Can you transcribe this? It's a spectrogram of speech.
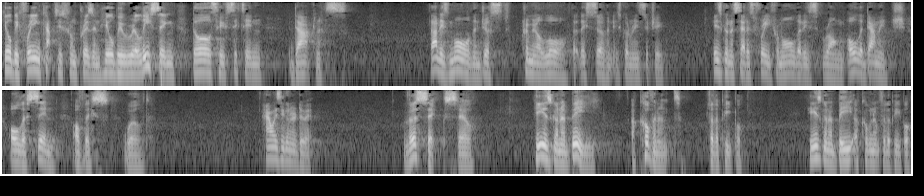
He'll be freeing captives from prison. He'll be releasing those who sit in darkness. That is more than just criminal law that this servant is going to institute. He's going to set us free from all that is wrong, all the damage, all the sin of this world. How is he going to do it? Verse 6 still. He is going to be a covenant for the people. He is going to be a covenant for the people.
